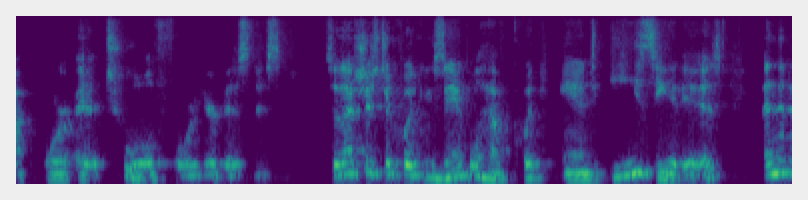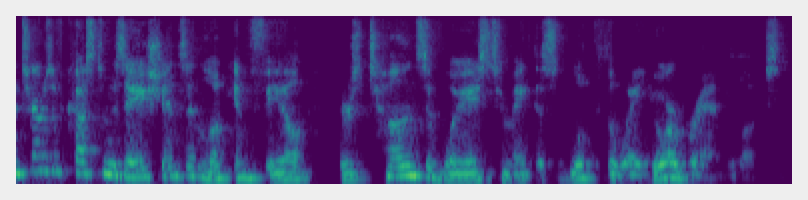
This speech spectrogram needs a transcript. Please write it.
app or a tool for your business. So that's just a quick example how quick and easy it is. And then in terms of customizations and look and feel, there's tons of ways to make this look the way your brand looks.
